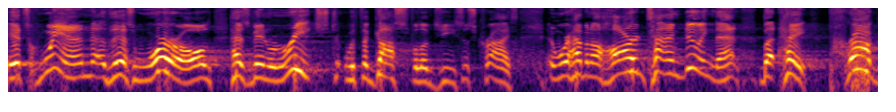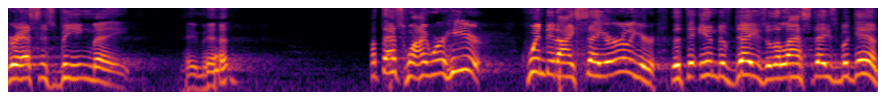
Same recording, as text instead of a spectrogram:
It's when this world has been reached with the gospel gospel of Jesus Christ. And we're having a hard time doing that, but hey, progress is being made. Amen. But that's why we're here. When did I say earlier that the end of days or the last days began?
